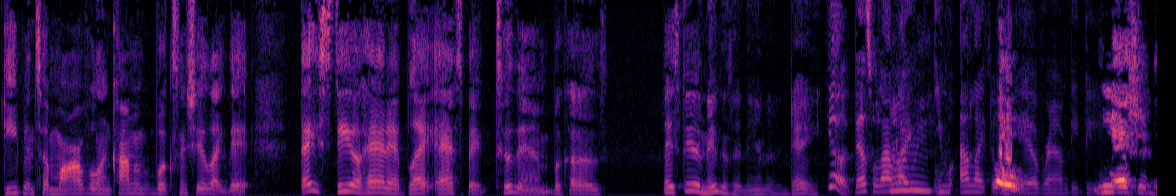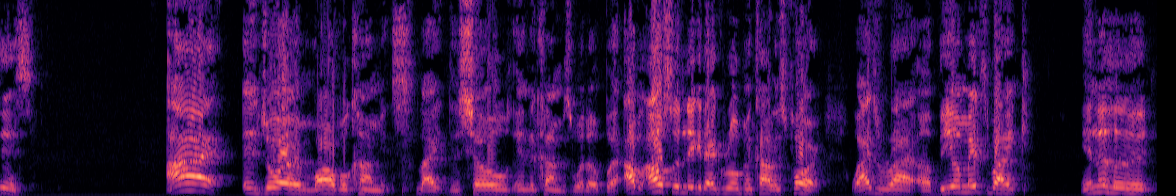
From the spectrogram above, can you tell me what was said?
deep into Marvel and comic books and shit like that. They still have that black aspect to them because they still niggas at the end of the day. Yeah, that's what I know what I mean? like. You, I like the Oh. well rounded Let dude. me ask you this. I enjoy Marvel comics, like the shows and the comics, whatever. But I was also a nigga that grew up in College Park, where I used to ride a BMX bike in the hood,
